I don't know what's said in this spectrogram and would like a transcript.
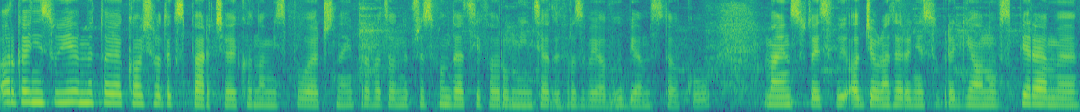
Organizujemy to jako ośrodek wsparcia ekonomii społecznej prowadzony przez Fundację Forum Inicjatyw Rozwojowych Białymstoku. Mając tutaj swój oddział na terenie subregionu, wspieramy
